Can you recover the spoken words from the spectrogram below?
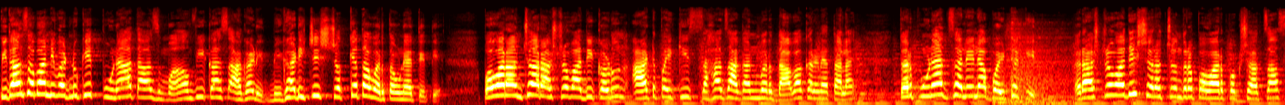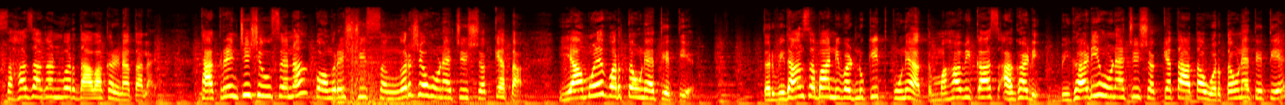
विधानसभा निवडणुकीत पुण्यात आज महाविकास आघाडीत बिघाडीची शक्यता वर्तवण्यात येते. पवारांच्या राष्ट्रवादीकडून आठ पैकी सहा जागांवर दावा करण्यात आलाय. तर पुण्यात झालेल्या बैठकीत राष्ट्रवादी शरदचंद्र पवार पक्षाचा सहा जागांवर दावा करण्यात आलाय. ठाकरेंची शिवसेना काँग्रेसची संघर्ष होण्याची शक्यता यामुळे वर्तवण्यात येते तर विधानसभा निवडणुकीत पुण्यात महाविकास आघाडीत बिघाडी होण्याची शक्यता आता वर्तवण्यात येते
